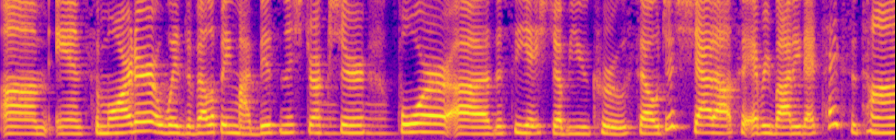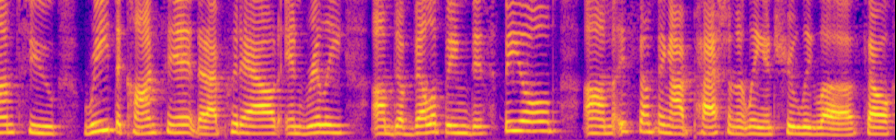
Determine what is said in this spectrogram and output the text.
um, and smarter with developing my business structure mm-hmm. for uh, the CHW crew. So just shout out to everybody that takes the time to read the content that I put out and really um, developing this field um, is something I passionately and truly love. So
